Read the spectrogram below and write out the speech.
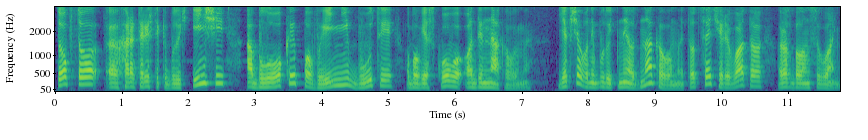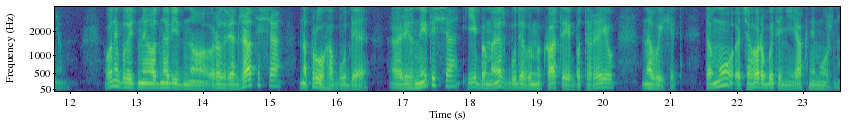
Тобто е, характеристики будуть інші, а блоки повинні бути обов'язково одинаковими. Якщо вони будуть неоднаковими, то це чревато розбалансуванням. Вони будуть неоднорідно розряджатися, напруга буде е, різнитися, і БМС буде вимикати батарею на вихід. Тому цього робити ніяк не можна.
